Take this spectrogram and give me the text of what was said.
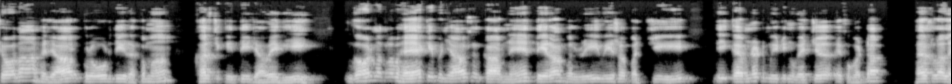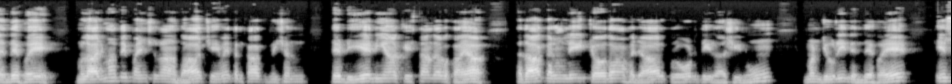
14000 ਕਰੋੜ ਦੀ ਰਕਮ ਖਰਚ ਕੀਤੀ ਜਾਵੇਗੀ। ਗੌਰ ਮਤਲਬ ਹੈ ਕਿ ਪੰਜਾਬ ਸਰਕਾਰ ਨੇ 13 ਫਰਵਰੀ 2025 ਦੀ ਕੈਬਨਿਟ ਮੀਟਿੰਗ ਵਿੱਚ ਇੱਕ ਵੱਡਾ ਫੈਸਲਾ ਲੈਂਦੇ ਹੋਏ ਮੁਲਾਜ਼ਮਾਂ ਤੇ ਪੈਨਸ਼ਨਰਾਂ ਦਾ 6ਵੇਂ ਤਨਖਾਹ ਕਮਿਸ਼ਨ ਤੇ ਡੀਏ ਦੀਆਂ ਕਿਸ਼ਤਾਂ ਦਾ ਬਕਾਇਆ ਅਦਾ ਕਰਨ ਲਈ 14000 ਕਰੋੜ ਦੀ ਰਾਸ਼ੀ ਨੂੰ ਮਨਜ਼ੂਰੀ ਦਿੰਦੇ ਹੋਏ ਇਸ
